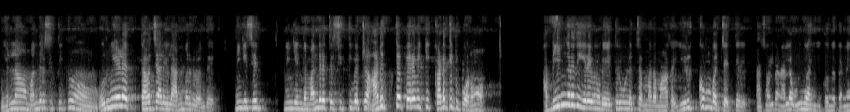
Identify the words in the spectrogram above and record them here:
எல்லா மந்திர சித்திக்கும் ஒருவேளை தவச்சாலையில அன்பர்கள் வந்து நீங்க செத் நீங்க இந்த மந்திரத்தை சித்தி பெற்று அடுத்த பிறவிக்கு கடத்திட்டு போகணும். அப்படிங்கிறது இறைவனுடைய திருவுள்ள சம்மதமாக இருக்கும் பட்சத்தில் நான் சொல்றேன் நல்லா உள்வாங்கிக்கோங்க கண்ணு.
